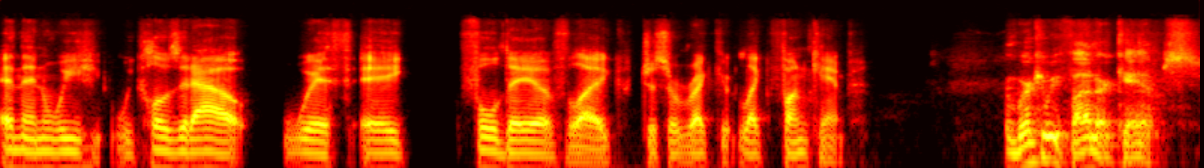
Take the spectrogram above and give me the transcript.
and then we we close it out with a full day of like just a rec like fun camp. And where can we find our camps?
